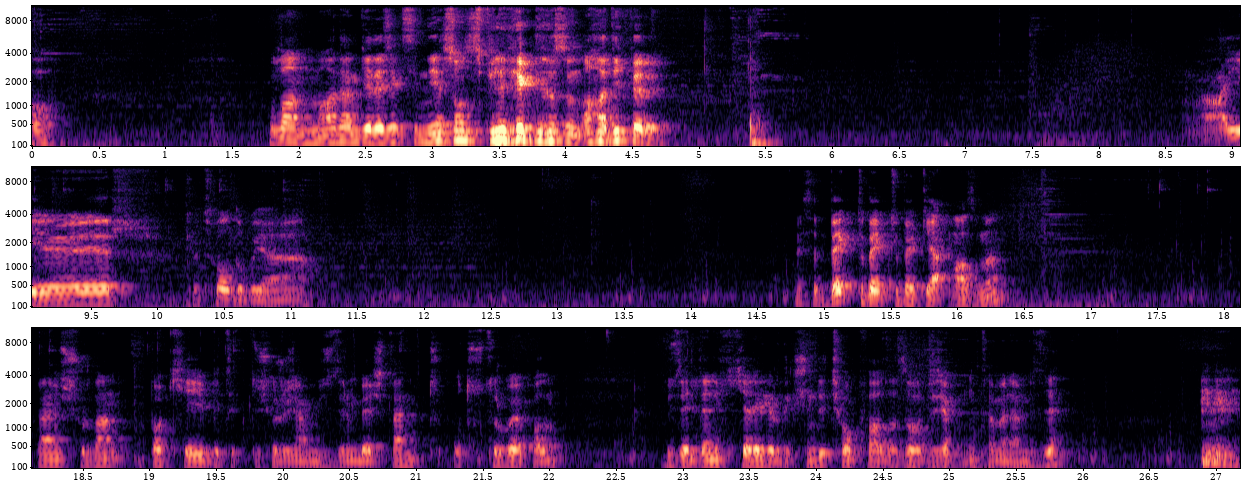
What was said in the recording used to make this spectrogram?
oh. Ulan madem geleceksin niye son spin'i bekliyorsun? Adi karı. Hayır. Kötü oldu bu ya. Neyse back to back to back yapmaz mı? Ben şuradan bakiyeyi bir tık düşüreceğim. 125'ten t- 30 turbo yapalım. 150'den iki kere girdik şimdi. Çok fazla zorlayacak muhtemelen bizi.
